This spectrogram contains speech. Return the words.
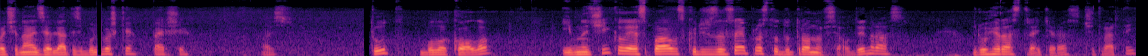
починають з'являтися бульбашки перші. Ось. Тут було коло. І вночі, коли я спав, скоріш за все, я просто дотронувся один раз, другий раз, третій раз, четвертий.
